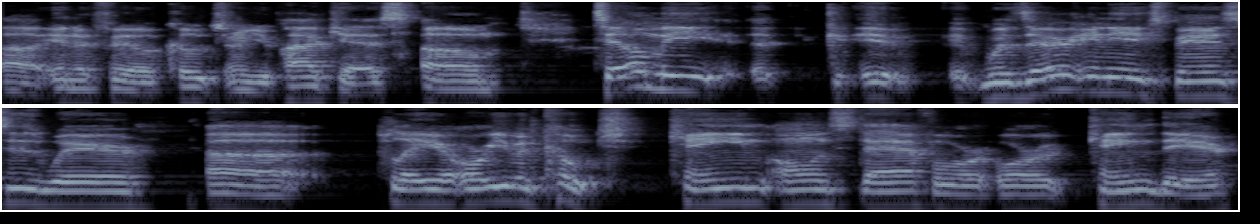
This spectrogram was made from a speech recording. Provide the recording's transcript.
uh, NFL coach on your podcast. Um, tell me, uh, it, it, was there any experiences where uh, player or even coach came on staff or or came there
